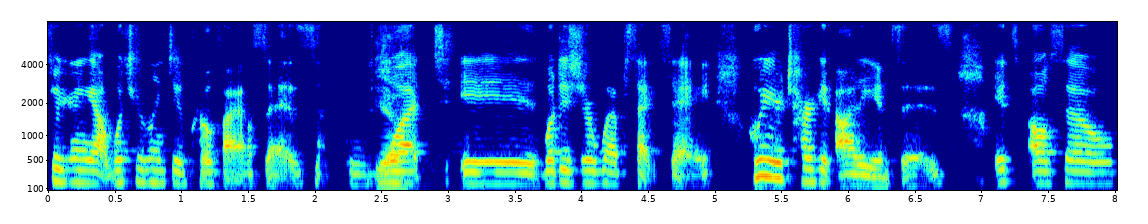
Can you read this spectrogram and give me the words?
figuring out what your linkedin profile says yeah. what is what does your website say who are your target audiences it's also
